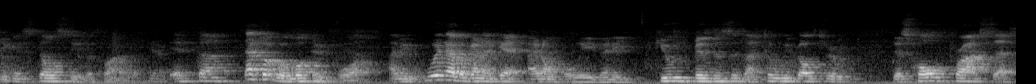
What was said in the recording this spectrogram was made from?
you can still see the front of it. It, uh, that's what we're looking for, I mean, we're never gonna get, I don't believe, any huge businesses until we go through this whole process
